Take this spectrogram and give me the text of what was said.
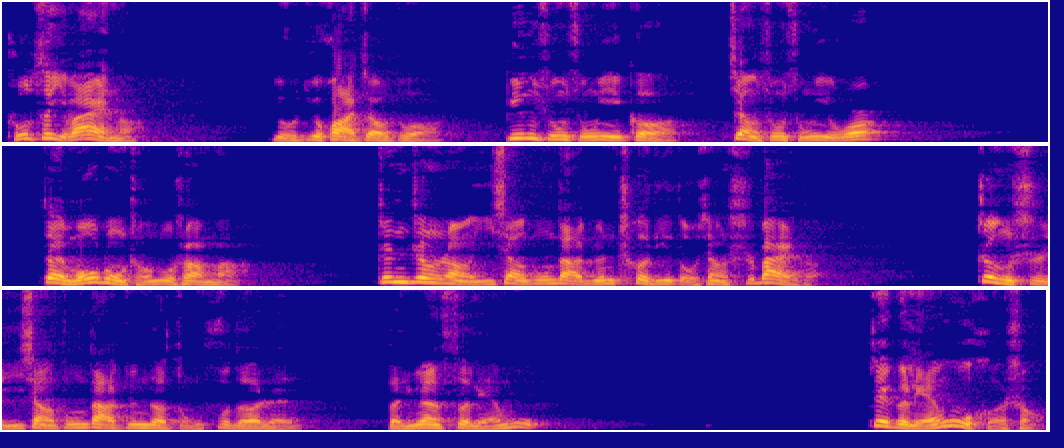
除此以外呢，有句话叫做“兵熊熊一个，将熊熊一窝”。在某种程度上啊，真正让一向宗大军彻底走向失败的。正是一向宗大军的总负责人本院寺莲雾。这个莲雾和尚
